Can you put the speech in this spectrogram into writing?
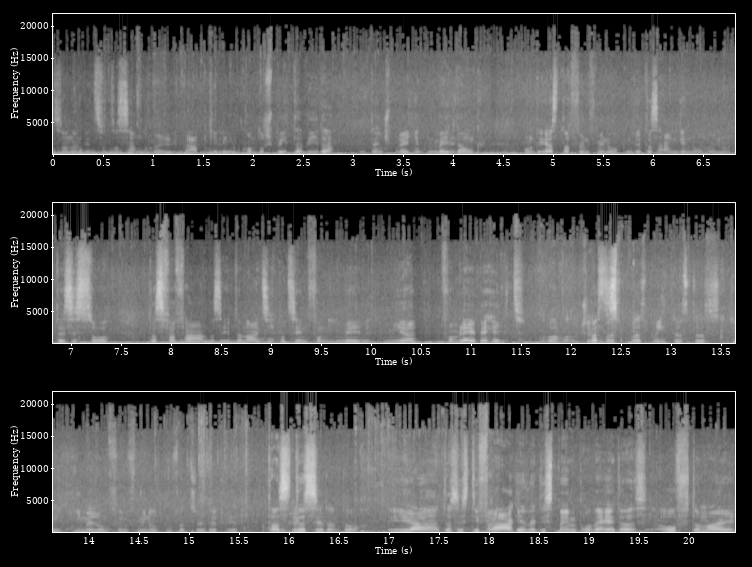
sondern wird sozusagen einmal abgelehnt, kommt auch später wieder mit der entsprechenden Meldung und erst nach fünf Minuten wird das angenommen. Und das ist so das Verfahren, das etwa 90% vom E-Mail mir vom Leibe hält. Aber Was was, was, bringt das, dass die E-Mail um fünf Minuten verzögert wird? Das- du das- ja dann doch. Ja, das ist die Frage, weil die Spam-Provider oft einmal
